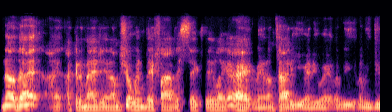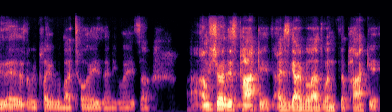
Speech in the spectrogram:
no that I, I could imagine. I'm sure when they're five or six, they're like, all right, man, I'm tired of you anyway. Let me let me do this. Let me play with my toys anyway. So I'm sure there's pockets. I just got to realize when's the pocket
